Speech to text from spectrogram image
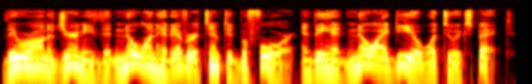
They were on a journey that no one had ever attempted before and they had no idea what to expect.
